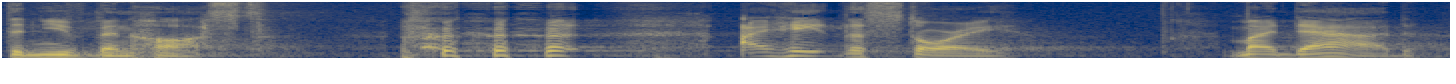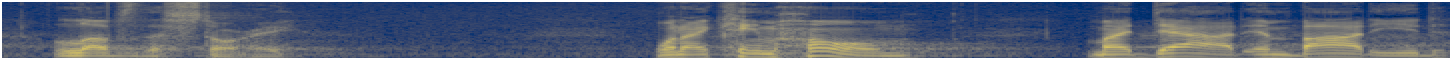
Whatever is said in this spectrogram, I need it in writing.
then you've been hossed. I hate this story. My dad loves this story. When I came home, my dad embodied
